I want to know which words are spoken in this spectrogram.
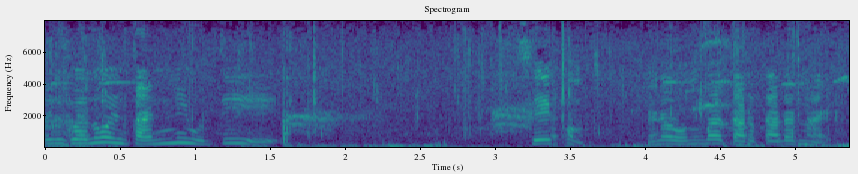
இதுக்கு வந்து கொஞ்சம் தண்ணி ஊற்றி சேர்க்கணும் ஏன்னா ரொம்ப தட தடன்னு ஆயிடும்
